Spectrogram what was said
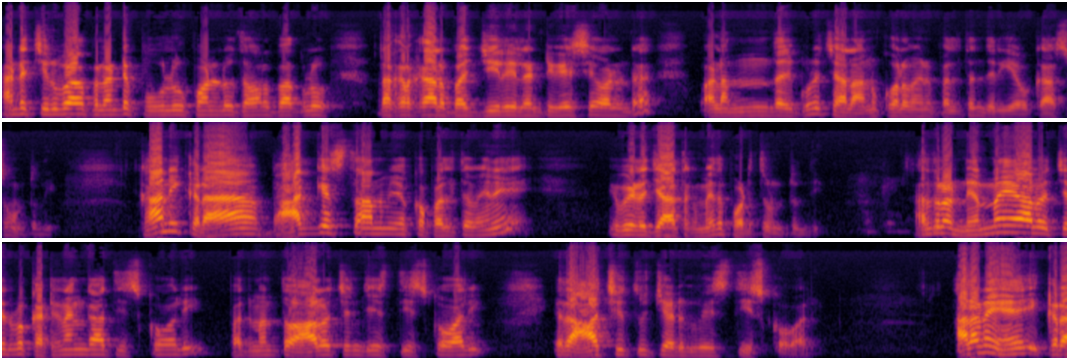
అంటే చిరువాపలు అంటే పూలు పండ్లు తమలపాకులు రకరకాల బజ్జీలు ఇలాంటివి వేసేవాళ్ళు ఉంటే వాళ్ళందరికీ కూడా చాలా అనుకూలమైన ఫలితం జరిగే అవకాశం ఉంటుంది. కానీ ఇక్కడ భాగ్యస్థానం యొక్క ఫలితమనే వీళ్ళ జాతకం మీద పడుతుంటుంది. అందులో నిర్ణయాలు వచ్చేటప్పుడు కఠినంగా తీసుకోవాలి. పది మందితో ఆలోచన చేసి తీసుకోవాలి. లేదా ఆచితూచి అడుగు వేసి తీసుకోవాలి. అలానే ఇక్కడ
